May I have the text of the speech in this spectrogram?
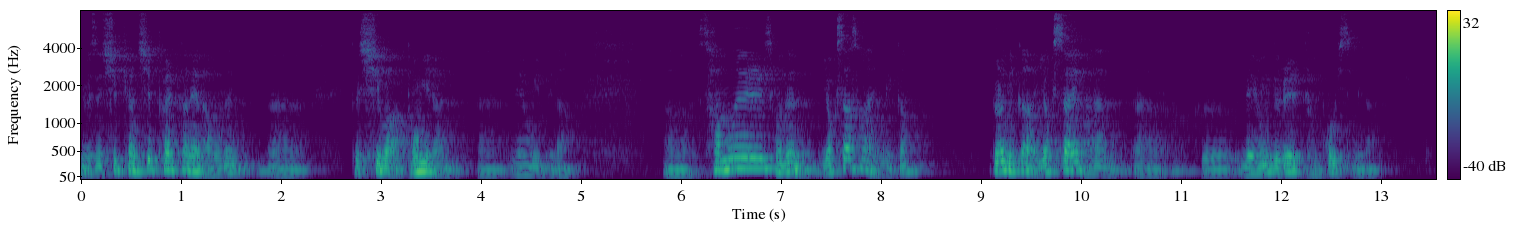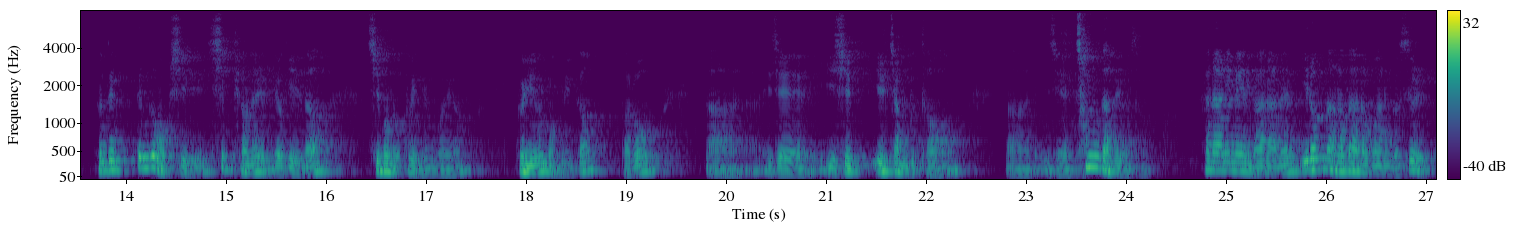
이것은 시편 18편에 나오는 어, 그 시와 동일한 어, 내용입니다. 사무엘서는 역사서 아닙니까? 그러니까 역사에 관한 그 내용들을 담고 있습니다. 그런데 뜬금없이 시편을 여기에다 집어넣고 있는 거예요. 그 이유는 뭡니까? 바로 아, 이제 21장부터 아, 이제 첨가되어서 하나님의 나라는 이런 나라다라고 하는 것을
